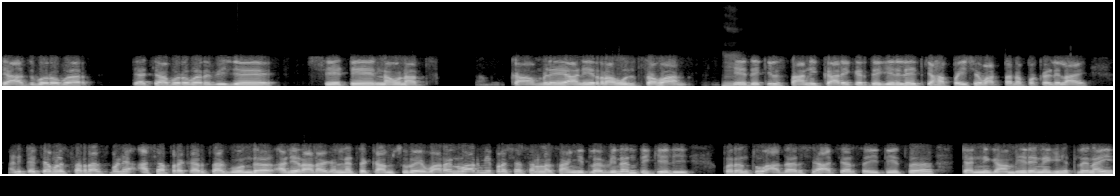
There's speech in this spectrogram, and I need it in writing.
त्याचबरोबर त्याच्याबरोबर विजय शेटे नवनाथ कांबळे आणि राहुल चव्हाण हे देखील स्थानिक कार्यकर्ते गेलेले आहेत की हा पैसे वाटताना पकडलेला आहे. आणि त्याच्यामुळे सर्रासपणे अशा प्रकारचा गोंधळ आणि राडा घालण्याचं काम सुरू आहे. वारंवार मी प्रशासनाला सांगितलं विनंती केली परंतु आदर्श आचारसंहितेचं त्यांनी गांभीर्याने घेतलं नाही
